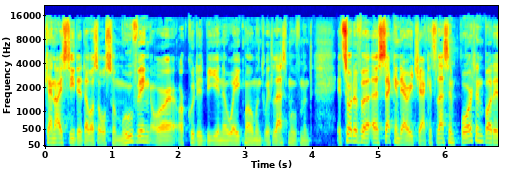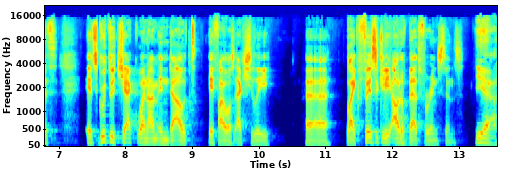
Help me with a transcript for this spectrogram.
Can I see that I was also moving, or or could it be an awake moment with less movement? It's sort of a, a secondary check. It's less important, but it's it's good to check when I'm in doubt if I was actually uh, like physically out of bed, for instance. Yeah,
